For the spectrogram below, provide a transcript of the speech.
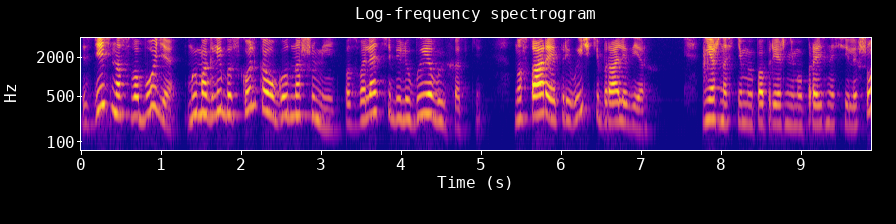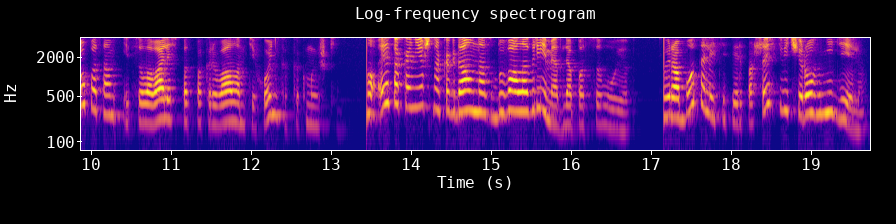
Здесь, на свободе, мы могли бы сколько угодно шуметь, позволять себе любые выходки, но старые привычки брали верх. Нежности мы по-прежнему произносили шепотом и целовались под покрывалом тихонько, как мышки. Но это, конечно, когда у нас бывало время для поцелуев. Мы работали теперь по шесть вечеров в неделю,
